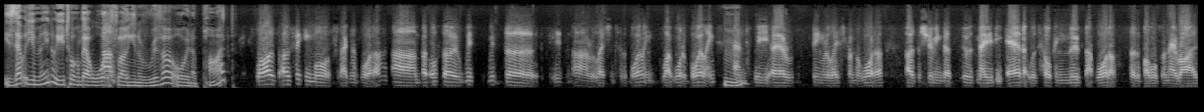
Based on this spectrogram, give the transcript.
Is that what you mean? Or are you talking about water Um, flowing in a river or in a pipe? Well, I was, I was thinking more of stagnant water, um, but also with with the in uh, relation to the boiling, like water boiling, Mhm. and the air being released from the water. I was assuming that it was maybe the air that was helping move that water. So the bubbles, when they rise,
